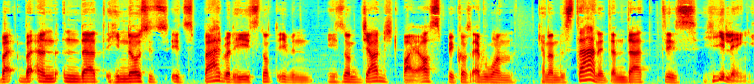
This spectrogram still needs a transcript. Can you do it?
But but and, and that he knows it's it's bad but he's not even he's not judged by us because everyone can understand it and that is healing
